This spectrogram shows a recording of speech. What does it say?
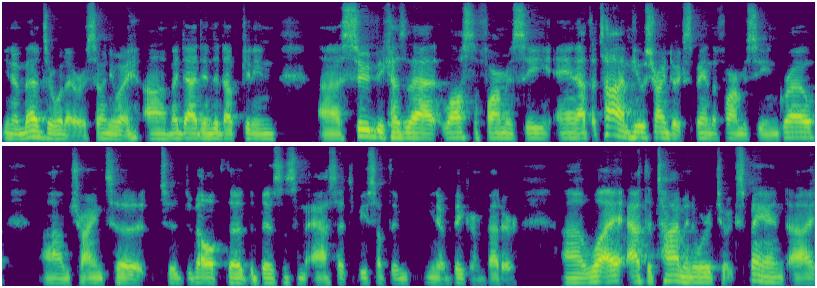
you know, meds or whatever." So anyway, uh, my dad ended up getting. Uh, sued because of that, lost the pharmacy, and at the time he was trying to expand the pharmacy and grow um, trying to to develop the the business and the asset to be something you know bigger and better. Uh, well, at the time, in order to expand, uh,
